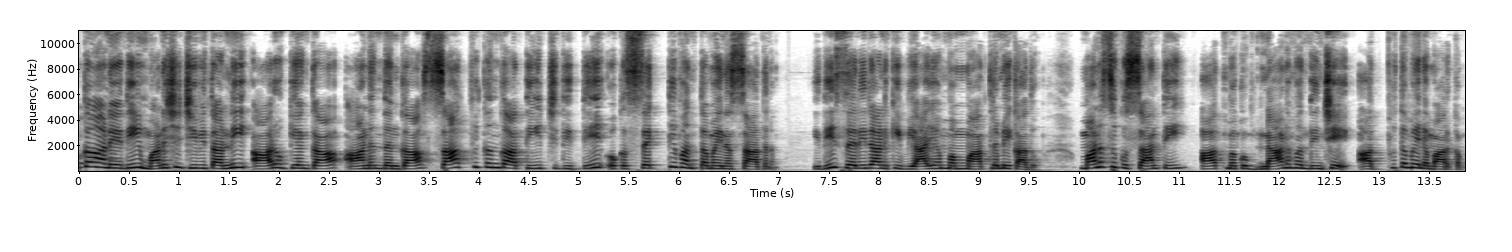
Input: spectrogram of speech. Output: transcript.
యోగా అనేది మనిషి జీవితాన్ని ఆరోగ్యంగా ఆనందంగా సాత్వికంగా తీర్చిదిద్దే ఒక శక్తివంతమైన సాధనం. ఇది శరీరానికి వ్యాయామం మాత్రమే కాదు మనసుకు శాంతి ఆత్మకు జ్ఞానం అందించే అద్భుతమైన మార్గం.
